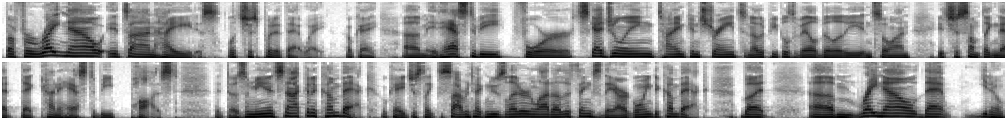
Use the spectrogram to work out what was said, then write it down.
But for right now, it's on hiatus. Let's just put it that way. Okay. Um, it has to be for scheduling, time constraints, and other people's availability and so on. It's just something that, that kind of has to be paused. That doesn't mean it's not going to come back. Okay. Just like the Sovereign Tech newsletter and a lot of other things, they are going to come back. But um, right now, that, you know,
